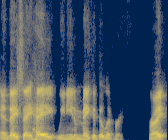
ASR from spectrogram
And they say, Hey, we need to make a delivery, right?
